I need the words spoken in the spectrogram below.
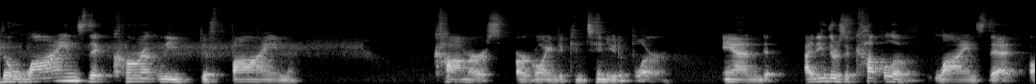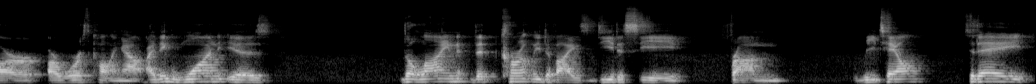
The lines that currently define commerce are going to continue to blur. And I think there's a couple of lines that are are worth calling out. I think one is the line that currently divides D2C from retail. Today,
